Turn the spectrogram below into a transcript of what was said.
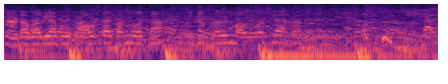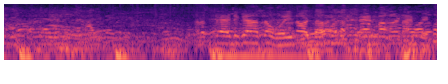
शर्टा बघल्या पण क्राऊड काय कमी होत ना. इथं प्रवीण भाऊ बसले आता. आता त्या ठिकाणी आता होईना वाटतं. पॅन बघायला टाइम भेटतं.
